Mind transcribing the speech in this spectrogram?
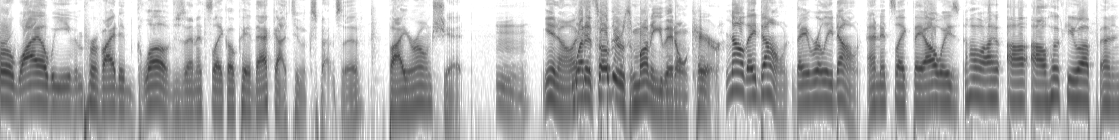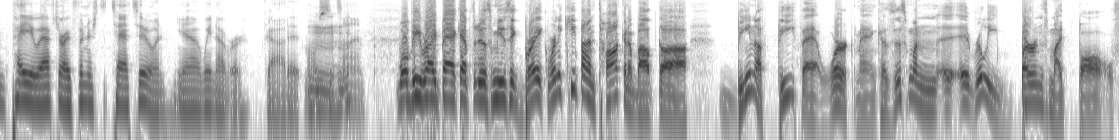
for a while we even provided gloves, and it's like, okay, that got too expensive. Buy your own shit. You know, when it's- it's others' money, they don't care. no, they don't. They really don't. And it's like they always, oh, I, I'll, I'll hook you up and pay you after I finish the tattoo. And yeah, we never got it most of the time. We'll be right back after this music break. We're gonna keep on talking about uh, being a thief at work, man, because this one it really burns my balls.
